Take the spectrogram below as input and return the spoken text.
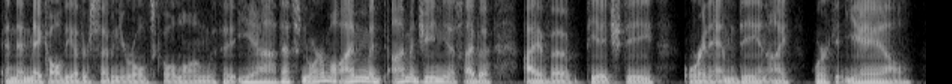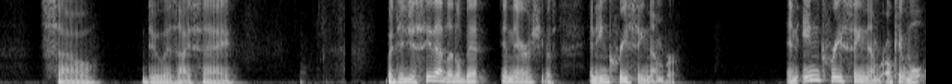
and then make all the other seven year olds go along with it. Yeah, that's normal. I'm a, I'm a genius. I have a, I have a PhD or an MD and I work at Yale. So do as I say. But did you see that little bit in there? She goes, an increasing number. An increasing number. Okay, well,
